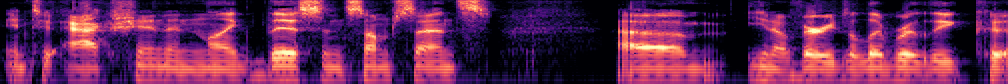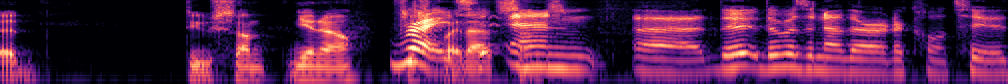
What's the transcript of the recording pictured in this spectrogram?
into action, and like this, in some sense, um, you know, very deliberately could do some, you know, right and uh, there, there was another article too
